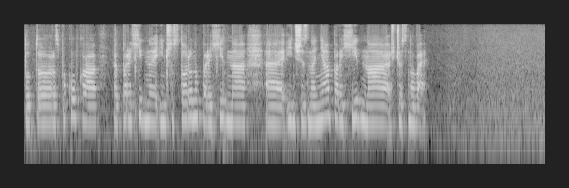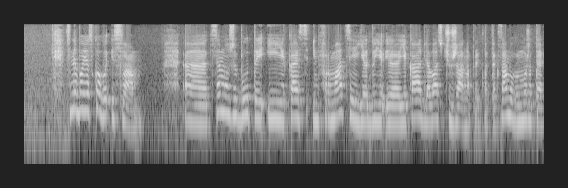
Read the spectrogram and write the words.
Тут е, розпаковка е, перехід на іншу сторону, перехід на інші знання, перехід на щось нове. Це не обов'язково іслам. Е, Це може бути і якась інформація, е, яка для вас чужа, наприклад. Так само ви можете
